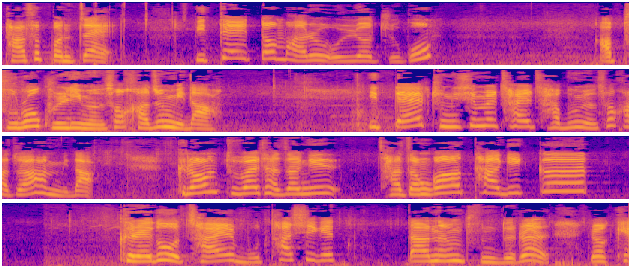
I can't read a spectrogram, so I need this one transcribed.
다섯 번째, 밑에 있던 발을 올려주고 앞으로 굴리면서 가줍니다. 이때 중심을 잘 잡으면서 가져야 합니다. 그럼 두 발 자전기, 자전거 타기 끝! 그래도 잘 못하시겠 다는 분들은 이렇게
